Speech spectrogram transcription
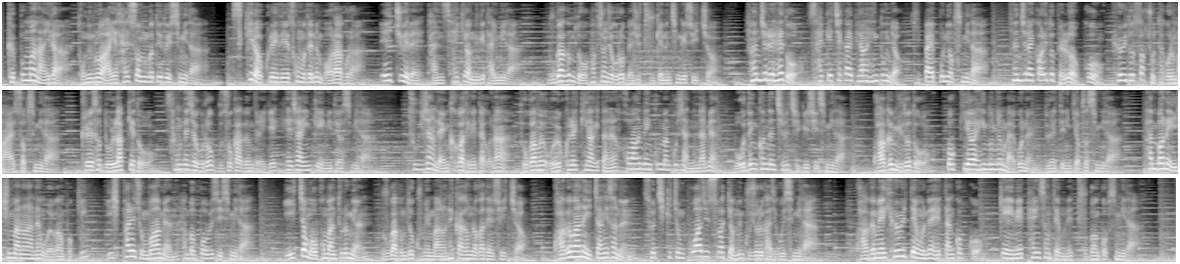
그뿐만 아니라 돈으로 아예 살 수 없는 것들도 있습니다. 스킬 업그레이드에 소모되는 뭐라고라 일주일에 단 3개 얻는 게 다입니다. 무과금도 확정적으로 매주 2개는 챙길 수 있죠. 현질을 해도 살게 책갈피랑 행동력, 깃발뿐이 없습니다. 현질할 거리도 별로 없고 효율도 썩 좋다고는 말할 수 없습니다. 그래서 놀랍게도 상대적으로 무소가금들에게 해자인 게임이 되었습니다. 투기장 랭커가 되겠다거나 도감을 올 컬렉팅하겠다는 허황된 꿈만 꾸지 않는다면 모든 컨텐츠를 즐길 수 있습니다. 과금 유도도 뽑기와 행동력 말고는 눈에 띄는 게 없었습니다. 한 번에 20만원 하는 월광 뽑기, 28회 존버하면 한 번 뽑을 수 있습니다. 2.5%만 뚫으면 무과금도 900만원 획과금러가 될 수 있죠. 과금하는 입장에서는 솔직히 좀 꼬아질 수밖에 없는 구조를 가지고 있습니다. 과금의 효율 때문에 일단 꼽고 게임의 편의성 때문에 두 번 꼽습니다.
